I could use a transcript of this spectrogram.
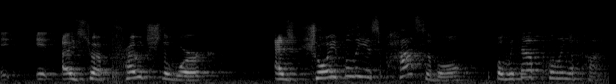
it, it is to approach the work as joyfully as possible, but without pulling a punch.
